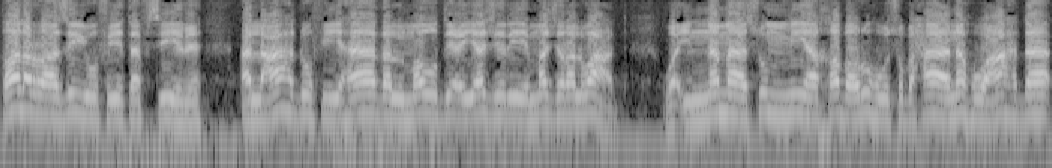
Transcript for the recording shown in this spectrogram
قال الرازي في تفسيره العهد في هذا الموضع يجري مجرى الوعد وإنما سمي خبره سبحانه عهدا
